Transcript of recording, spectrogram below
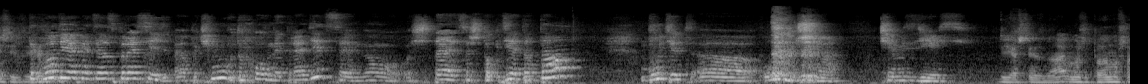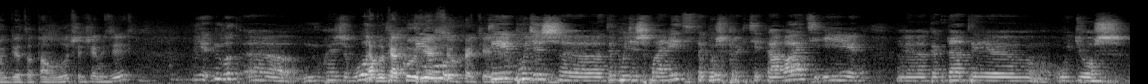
ищете. Так вот я хотела спросить, а почему в духовной традиции ну, считается, что где-то там будет э, лучше, чем здесь? Я ж не знаю, может потому что где-то там лучше, чем здесь? Нет, ну вот, э, ну, конечно, вот. А вы какую ты, версию хотели? Ты будешь, э, ты будешь молиться, ты будешь практиковать, и э, когда ты уйдешь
